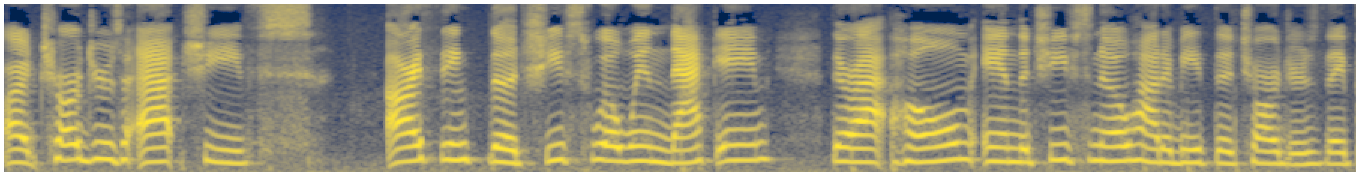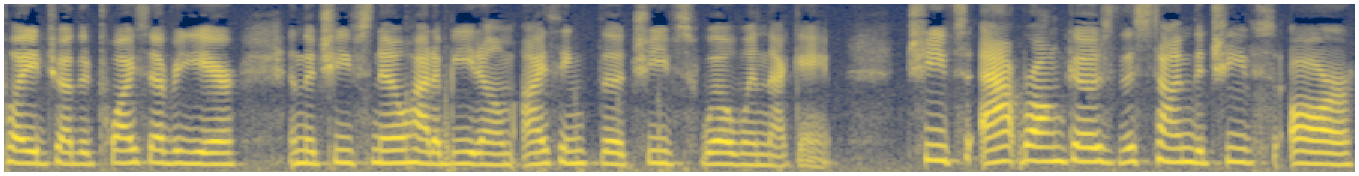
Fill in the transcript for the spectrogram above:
All right, Chargers at Chiefs. I think the Chiefs will win that game they're at home, and the Chiefs know how to beat the Chargers. They play each other twice every year, and the Chiefs know how to beat them. I think the Chiefs will win that game. Chiefs at Broncos. This time the Chiefs are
